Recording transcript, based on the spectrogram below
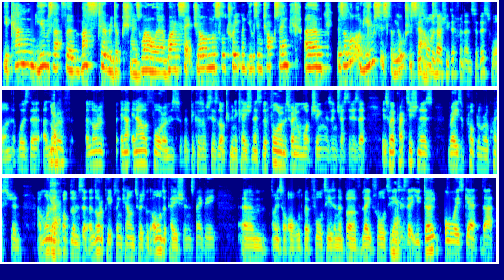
you can use that for masseter reduction as well, uh, wide set jaw muscle treatment using toxin. Um, there's a lot of uses for the ultrasound. This one was actually different then. So this one was that a lot yeah. of a lot of in our, in our forums because obviously there's a lot of communication there. So the forums for anyone watching is interested is a it's where practitioners raise a problem or a question. And one of the problems that a lot of people encounter is with older patients, maybe um, I mean it's not old, but 40s and above, late 40s, yeah. is that you don't always get that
